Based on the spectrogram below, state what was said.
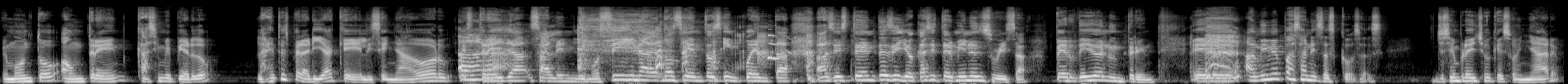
me monto a un tren, casi me pierdo la gente esperaría que el diseñador estrella sale en limosina de 250 asistentes y yo casi termino en Suiza, perdido en un tren. Eh, a mí me pasan esas cosas. Yo siempre he dicho que soñar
